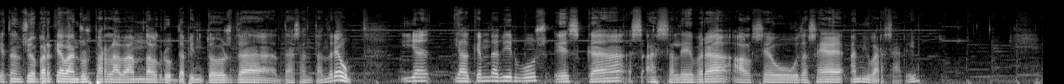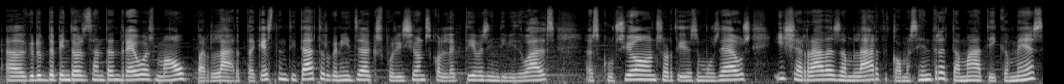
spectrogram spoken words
I atenció perquè abans us parlàvem del grup de pintors de, de Sant Andreu. I, I el que hem de dir-vos és que es celebra el seu desè aniversari. El grup de pintors de Sant Andreu es mou per l'art. Aquesta entitat organitza exposicions col·lectives individuals, excursions, sortides a museus i xerrades amb l'art com a centre temàtic. A més,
